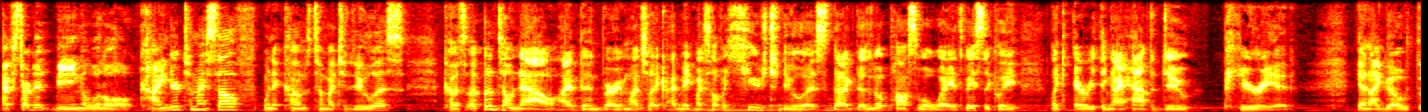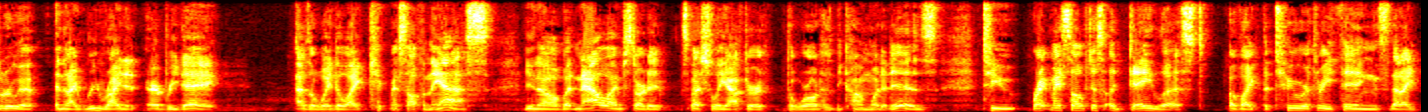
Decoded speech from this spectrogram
I've started being a little kinder to myself when it comes to my to do list because up until now I've been very much like I make myself a huge to-do list that like there's no possible way. It's basically like everything I have to do, period. And I go through it and then I rewrite it every day as a way to like kick myself in the ass, you know. But now I'm started, especially after the world has become what it is, to write myself just a day list of like the two or three things that I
